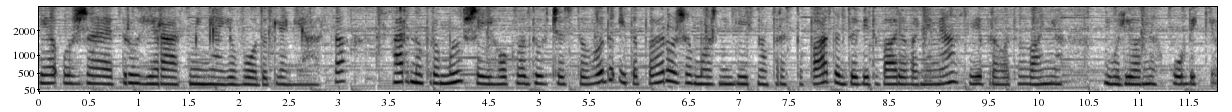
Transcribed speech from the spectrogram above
я уже другий раз міняю воду для м'яса. Гарно промивши його, кладу в чисту воду, і тепер уже можна дійсно приступати до відварювання м'яса і приготування бульйонних кубиків.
